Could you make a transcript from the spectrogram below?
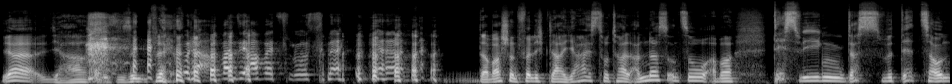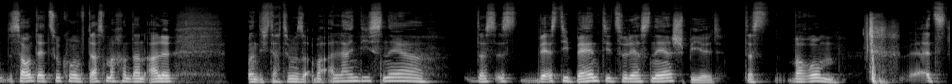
Ja, ja, die sind Oder waren sie arbeitslos? da war schon völlig klar, ja, ist total anders und so, aber deswegen, das wird der Sound, Sound der Zukunft, das machen dann alle. Und ich dachte immer so, aber allein die Snare, das ist, wer ist die Band, die zu der Snare spielt? Das, warum? Jetzt,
